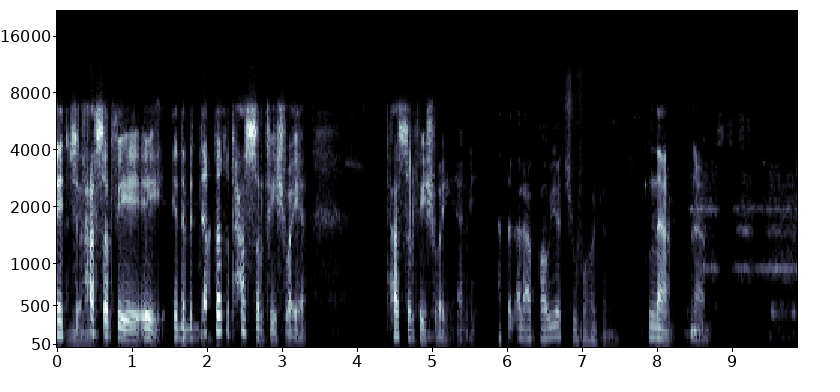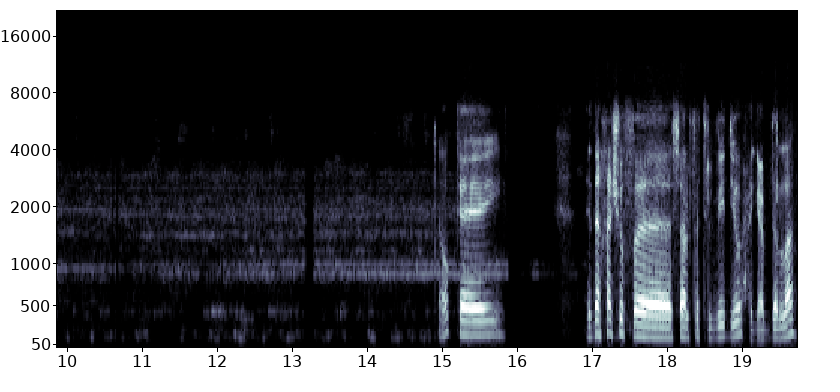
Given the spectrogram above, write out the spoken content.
اي يعني- تحصل فيه اي إذا بتدقق تحصل فيه شوية تحصل فيه شوي يعني. حتى الألعاب قوية تشوفه هكذا. نعم نعم. أوكي. إذا خلينا نشوف آه، سالفة الفيديو حق عبد الله.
